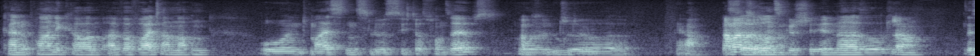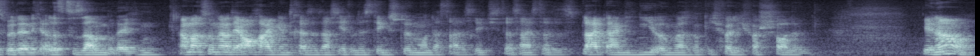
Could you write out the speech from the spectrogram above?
keine Panik haben, einfach weitermachen und meistens löst sich das von selbst. Absolut, und äh, ja, was Amazon, soll sonst ja. geschehen? Ne? Also Klar. Es wird ja nicht alles zusammenbrechen. Amazon hat ja auch Eigeninteresse, dass ihre Listings stimmen und dass alles richtig ist. Das heißt, dass es bleibt eigentlich nie irgendwas wirklich völlig verschollen. Genau.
